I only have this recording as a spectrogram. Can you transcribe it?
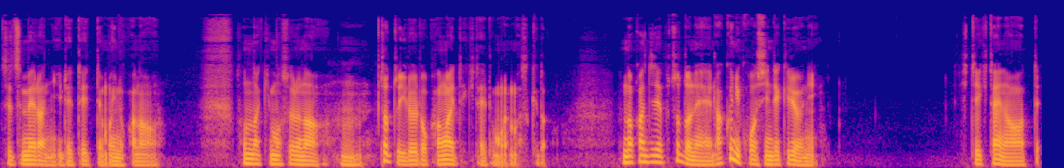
説明欄に入れていってもいいのかな。そんな気もするな。うん。ちょっといろいろ考えていきたいと思いますけど。そんな感じで、ちょっとね、楽に更新できるようにしていきたいなって、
